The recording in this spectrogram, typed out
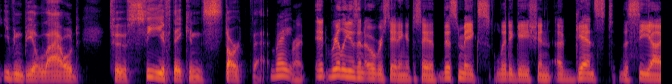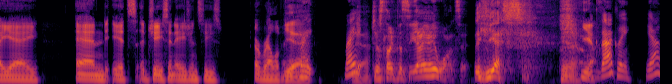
to even be allowed to see if they can start that. right. Right. It really isn't overstating it to say that this makes litigation against the CIA and its adjacent agencies irrelevant. Yeah. Right. Right. Yeah. Just like the CIA wants it. Yes. Yeah. Yeah. Exactly. Yeah.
